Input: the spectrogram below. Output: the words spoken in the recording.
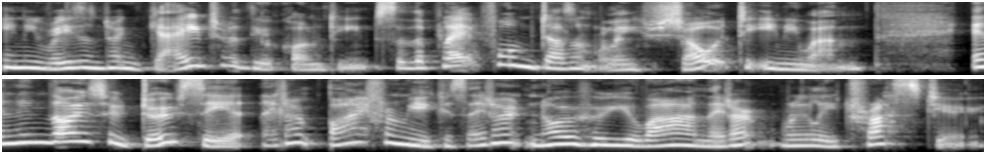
any reason to engage with your content. So the platform doesn't really show it to anyone. And then those who do see it, they don't buy from you because they don't know who you are and they don't really trust you.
